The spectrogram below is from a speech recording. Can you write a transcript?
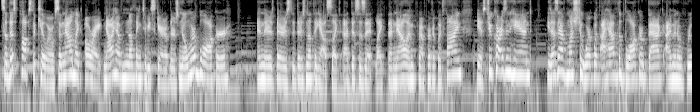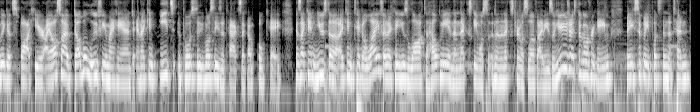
So this pops the killer. So now I'm like, all right, now I have nothing to be scared of. There's no more blocker. And there's there's there's nothing else like uh, this is it like the now I'm, I'm perfectly fine he has two cards in hand he doesn't have much to work with. I have the blocker back. I'm in a really good spot here. I also have double Luffy in my hand and I can eat most of, most of these attacks. Like I'm okay because I can use the, I can take a life and I can use law to help me. And the next game was, and then the next turn will solidify me. So here usually I still go for game. Basically it puts in the 10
